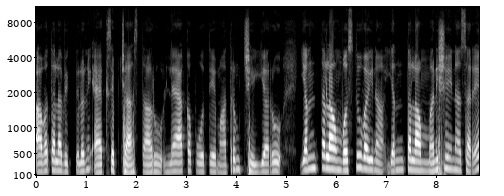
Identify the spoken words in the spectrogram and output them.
అవతల వ్యక్తులను యాక్సెప్ట్ చేస్తారు. లేకపోతే మాత్రం చెయ్యరు. ఎంతలా వస్తువైనా ఎంతలా మనిషి అయినా సరే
